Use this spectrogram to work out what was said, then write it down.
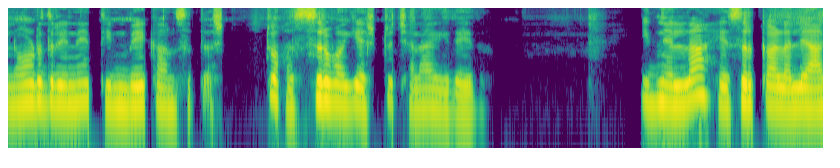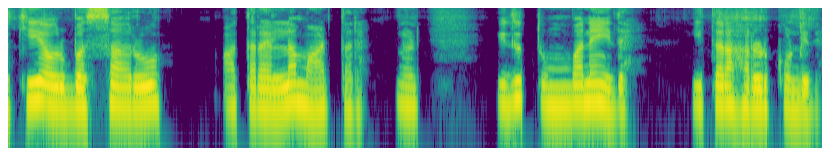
ನೋಡಿದ್ರೇ ತಿನ್ಬೇಕು ಅನಿಸುತ್ತೆ. ಅಷ್ಟು ಹಸಿರವಾಗಿ, ಅಷ್ಟು ಚೆನ್ನಾಗಿದೆ ಇದು. ಇದನ್ನೆಲ್ಲ ಹೆಸರು ಕಾಳಲ್ಲಿ ಹಾಕಿ ಅವರು ಬಸ್ಸಾರು ಆ ಥರ ಎಲ್ಲ ಮಾಡ್ತಾರೆ. ನೋಡಿ, ಇದು ತುಂಬಾ ಇದೆ. ಈ ಥರ ಹರಡ್ಕೊಂಡಿದೆ.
